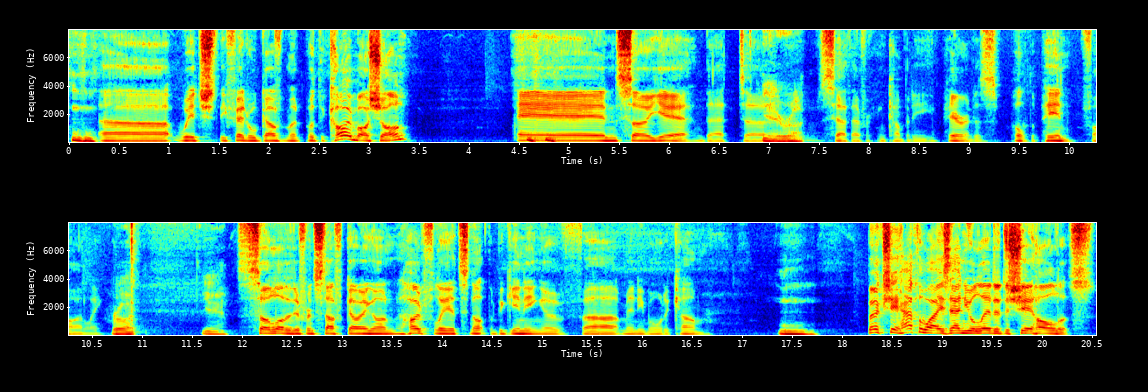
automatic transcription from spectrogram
uh, which the federal government put the kibosh on. And so, yeah, that uh, Yeah, right. South African company parent has pulled the pin finally. Right. Yeah. So, a lot of different stuff going on. Hopefully, it's not the beginning of uh, many more to come. Berkshire Hathaway's annual letter to shareholders.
